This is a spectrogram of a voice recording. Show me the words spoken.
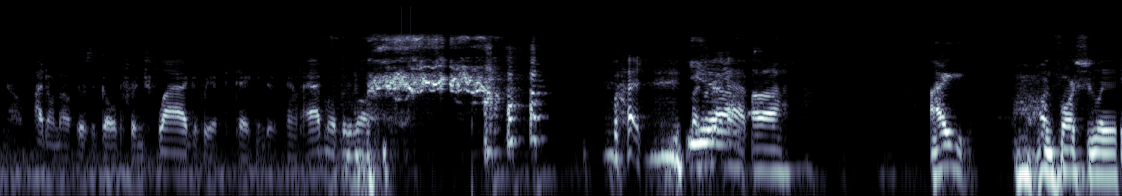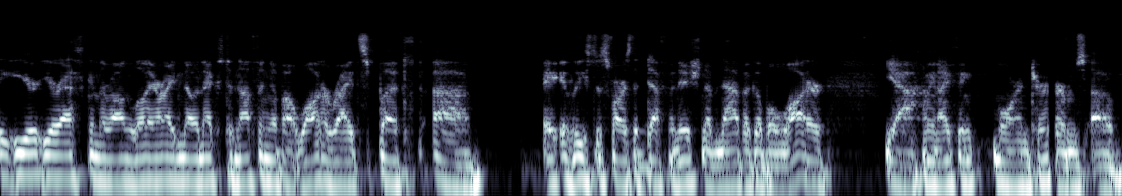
you know, I don't know if there's a gold fringe flag if we have to take into account admiralty law. but, but yeah, uh, I unfortunately you're you're asking the wrong lawyer. I know next to nothing about water rights, but uh, at least as far as the definition of navigable water, yeah, I mean I think more in terms of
